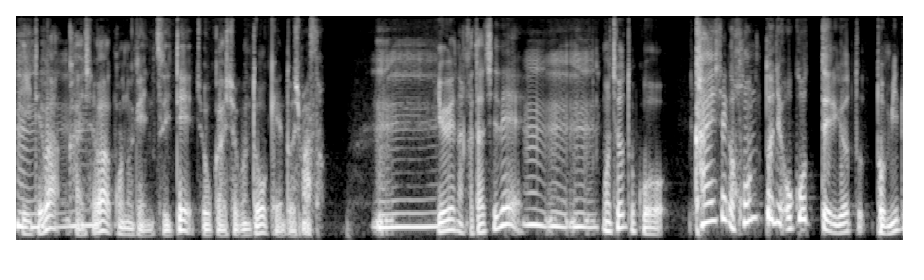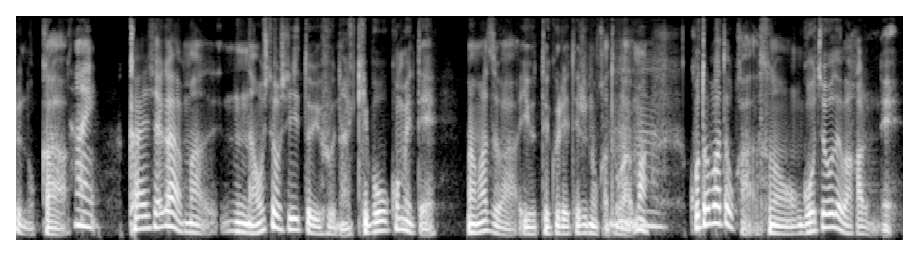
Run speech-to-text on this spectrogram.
ひいては会社はこの件について懲戒処分等を検討しますと。うん。いうような形でもうちょっとこう会社が本当に怒ってるよとと見るのかはい。会社がまあ直してほしいというふうな希望を込めて、まあ、まずは言ってくれてるのかとか、まあ言葉とかその語調でわかるんで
